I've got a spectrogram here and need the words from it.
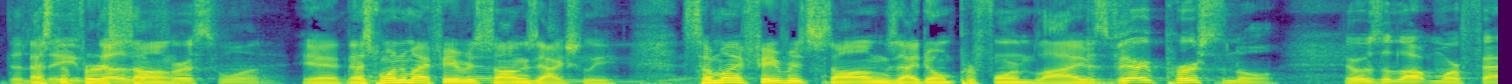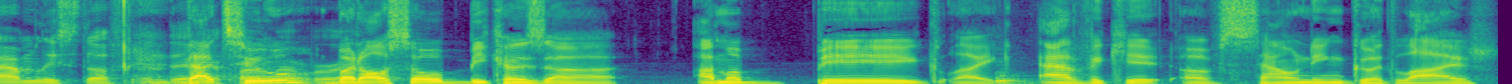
The That's the first that song. The first one. Yeah, that's one of my favorite songs actually. Some of my favorite songs I don't perform live. It's very personal. There was a lot more family stuff in there. that too remember but right. also because uh i'm a big like advocate of sounding good live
